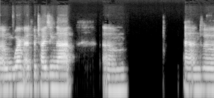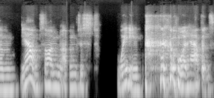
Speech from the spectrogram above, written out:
um, where i'm advertising that. Um, and um, yeah so i'm i'm just waiting what happens.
